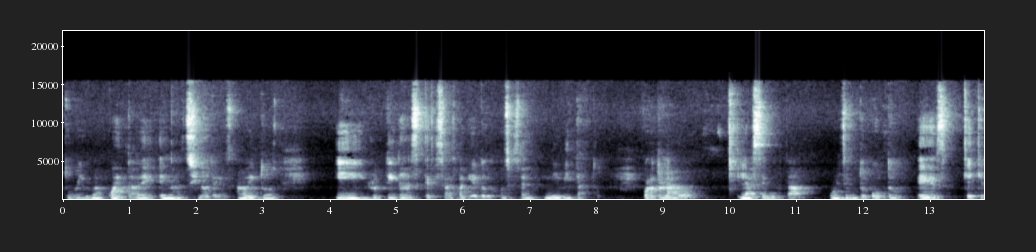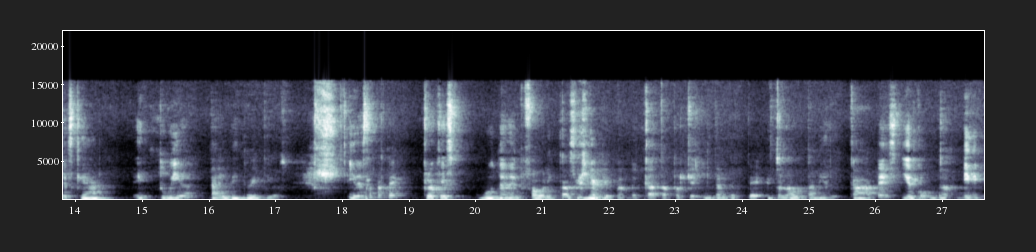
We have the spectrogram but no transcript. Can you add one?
tu misma cuenta de esas acciones, hábitos y rutinas que te estás poniendo o se están limitando. Por otro lado, la segunda o el segundo punto es qué quieres crear en tu vida para el 2022. Y de esta parte creo que es una de mis favoritas, es la que más me encanta porque literalmente esto lo hago también cada mes y es como una mini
